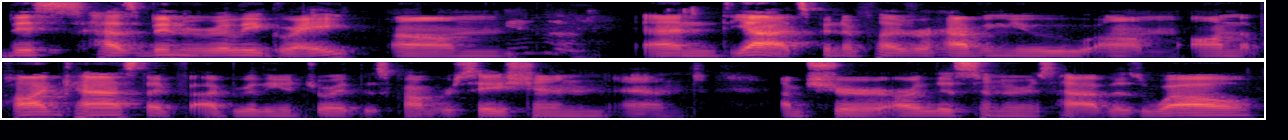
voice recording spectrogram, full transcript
this has been really great um Yeah. and yeah it's been a pleasure having you um on the podcast i've i've really enjoyed this conversation and i'm sure our listeners have as well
